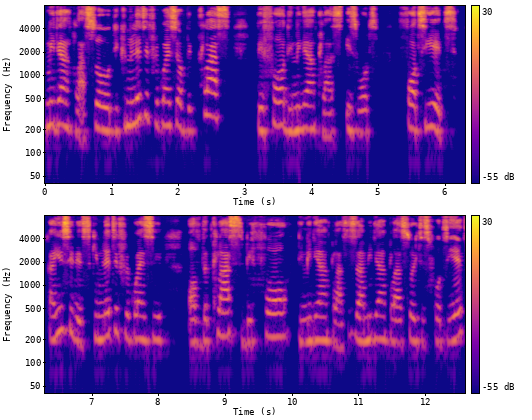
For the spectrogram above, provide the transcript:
median class. So the cumulative frequency of the class before the median class is what 48. Can you see this cumulative frequency of the class before the median class? This is a median class, so it is 48.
